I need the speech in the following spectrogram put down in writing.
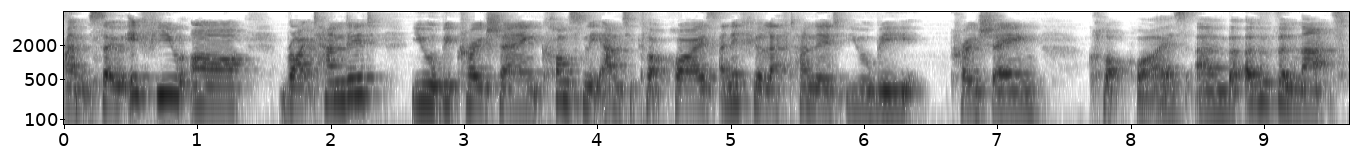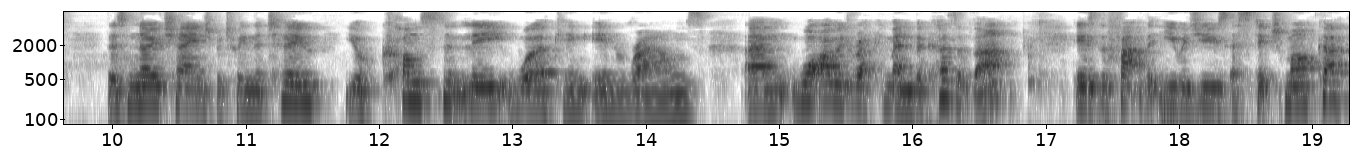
Um, so if you are right-handed, you will be crocheting constantly anti-clockwise and if you're left-handed, you will be crocheting clockwise. Um, but other than that, there's no change between the two. You're constantly working in rounds. Um, what I would recommend because of that is the fact that you would use a stitch marker.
